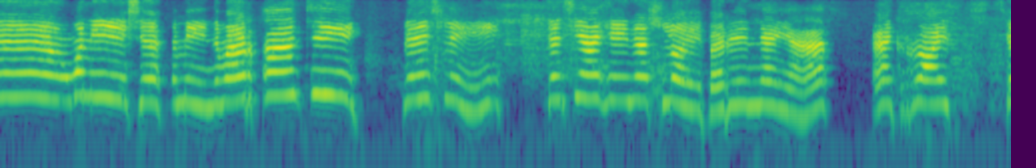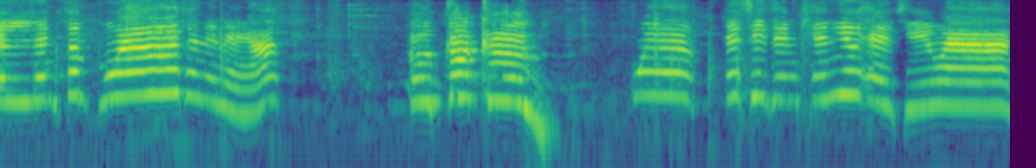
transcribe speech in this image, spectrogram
Ew, wan i eisiau ymuno â'r parti. Felly, des i a hyn a llwybar yn neuadd, ac roedd gylyngth yn bwaf yn y nea. Y gacen! Wel, nes i ddim cynio heddiw a...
